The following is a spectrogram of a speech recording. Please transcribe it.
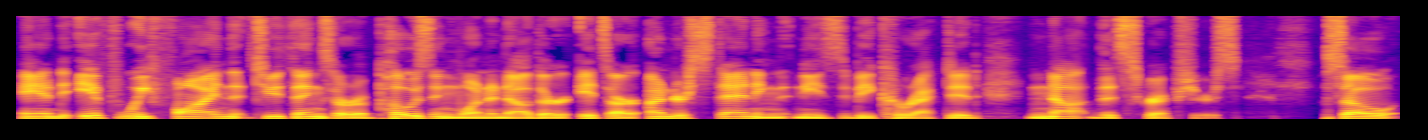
And if we find that two things are opposing one another, it's our understanding that needs to be corrected, not the scriptures. So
